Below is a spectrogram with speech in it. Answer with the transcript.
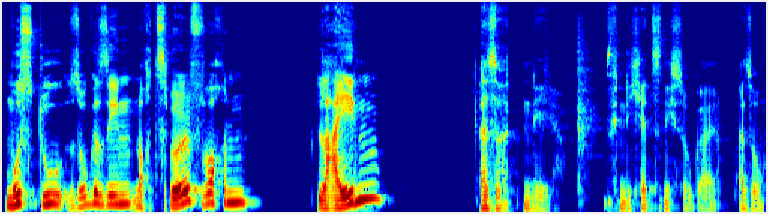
musst du so gesehen noch zwölf Wochen leiden, also, nee, finde ich jetzt nicht so geil. Also.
